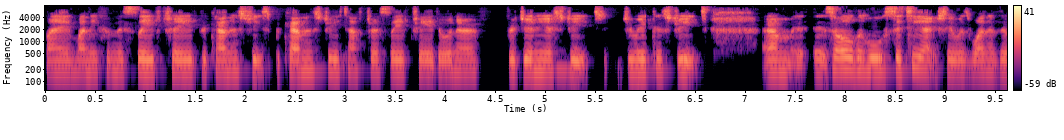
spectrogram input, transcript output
by money from the slave trade. Buchanan Street's Buchanan Street after a slave trade owner. Virginia mm. Street, Jamaica Street. Um, it's all the whole city actually was one of the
